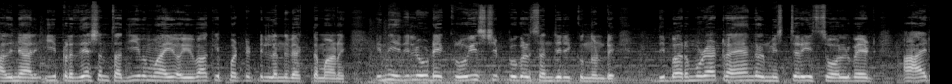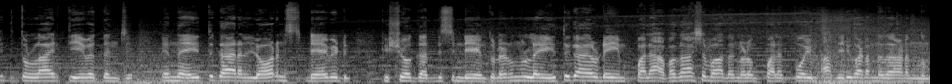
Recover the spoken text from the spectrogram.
അതിനാൽ ഈ പ്രദേശം സജീവമായി ഒഴിവാക്കപ്പെട്ടിട്ടില്ലെന്ന് വ്യക്തമാണ്. ഇന്ന് ഇതിലൂടെ ക്രൂയിസ് ഷിപ്പുകൾ സഞ്ചരിക്കുന്നുണ്ട്. The Bermuda triangle mystery solved ആയിരത്തി തൊള്ളായിരത്തി എഴുപത്തഞ്ച് എന്ന എഴുത്തുകാരൻ ലോറൻസ് ഡേവിഡ് കിഷോ ഗർദിസിന്റെയും തുടർന്നുള്ള എഴുത്തുകാരുടെയും പല അവകാശവാദങ്ങളും പലപ്പോഴും അതിരുകടന്നതാണെന്നും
